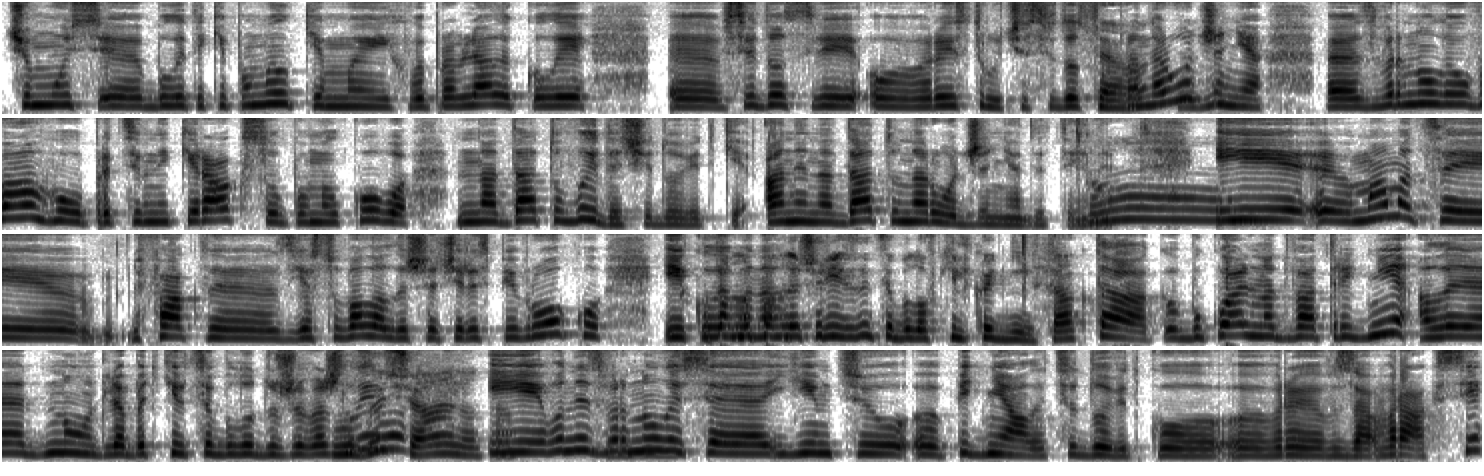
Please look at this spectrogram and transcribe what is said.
Чомусь е, були такі помилки, ми їх виправляли, коли е, в свідоцтві реєструючи свідоцтво про народження, е, звернули увагу працівники РАКСу помилково на дату видачі довідки, а не на дату народження дитини. І мама цей факт з'ясувала лише через півроку. І коли Там, вона... напевно, що різниця була в кілька днів, так? Так, буквально 2-3 дні, але ну для батьків це було дуже важливо. Ну, звичайно, так. І вони звернулися, їм цю підняли цю довідку в РАКСі,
